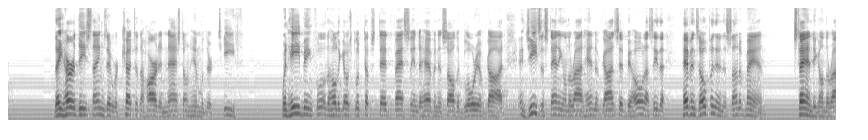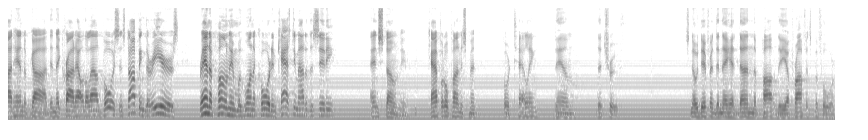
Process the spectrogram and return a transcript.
They heard these things. They were cut to the heart and gnashed on him with their teeth. When he, being full of the Holy Ghost, looked up steadfastly into heaven and saw the glory of God, and Jesus standing on the right hand of God said, Behold, I see the heavens open and the Son of Man standing on the right hand of God. Then they cried out with a loud voice and stopping their ears, ran upon him with one accord and cast him out of the city and stoned him. Capital punishment for telling them the truth. It's no different than they had done the, the uh, prophets before,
